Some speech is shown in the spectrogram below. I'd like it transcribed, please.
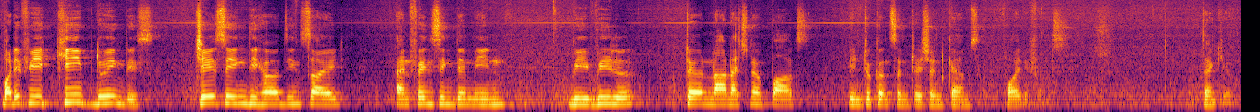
But if we keep doing this, chasing the herds inside and fencing them in, we will turn our national parks into concentration camps for elephants. Thank you.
